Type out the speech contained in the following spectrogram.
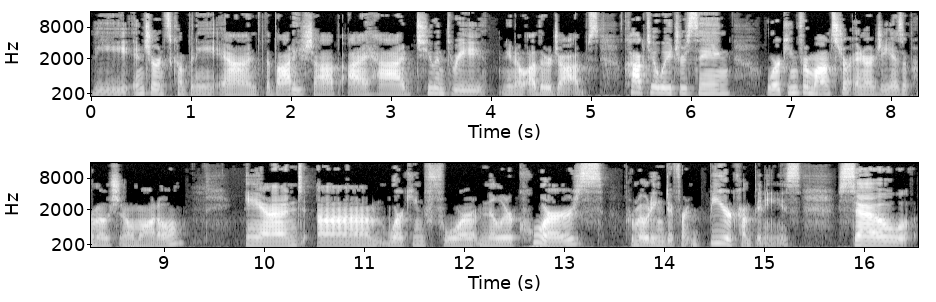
the insurance company and the body shop, I had two and three, you know, other jobs: cocktail waitressing, working for Monster Energy as a promotional model, and um, working for Miller Coors, promoting different beer companies. So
